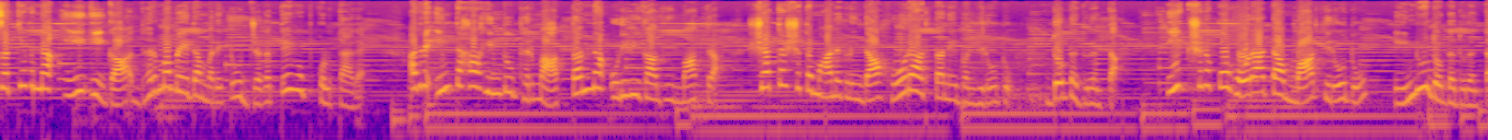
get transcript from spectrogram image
ಸತ್ಯವನ್ನ ಈಗೀಗ ಧರ್ಮಭೇದ ಮರೆತು ಜಗತ್ತೇ ಒಪ್ಕೊಳ್ತಾ ಇದೆ ಆದ್ರೆ ಇಂತಹ ಹಿಂದೂ ಧರ್ಮ ತನ್ನ ಉಳಿವಿಗಾಗಿ ಮಾತ್ರ ಶತಶತಮಾನಗಳಿಂದ ಹೋರಾಡ್ತಾನೆ ಬಂದಿರೋದು ದೊಡ್ಡ ದುರಂತ. ಈ ಕ್ಷಣಕ್ಕೂ ಹೋರಾಟ ಮಾಡ್ತಿರೋದು ಇನ್ನೂ ದೊಡ್ಡ ದುರಂತ.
